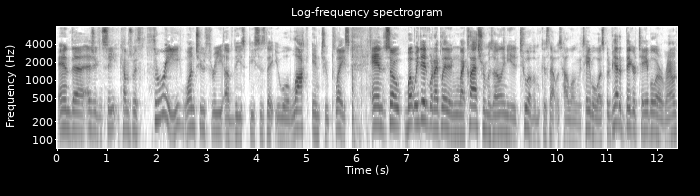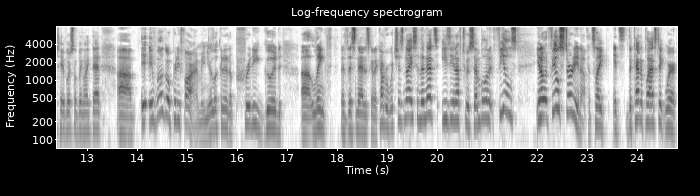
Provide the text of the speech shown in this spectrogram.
and uh, as you can see, it comes with three, one, two, three of these pieces that you will lock into place. And so what we did when I played it in my classroom was I only needed two of them because that was how long the table was. But if you had a bigger table or a round table or something like that, um, it, it will go pretty far. I mean, you're looking at a pretty good uh, length that this net is going to cover, which is nice. And the net's easy enough to assemble, and it feels you know, it feels sturdy enough. It's like it's the kind of plastic where,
